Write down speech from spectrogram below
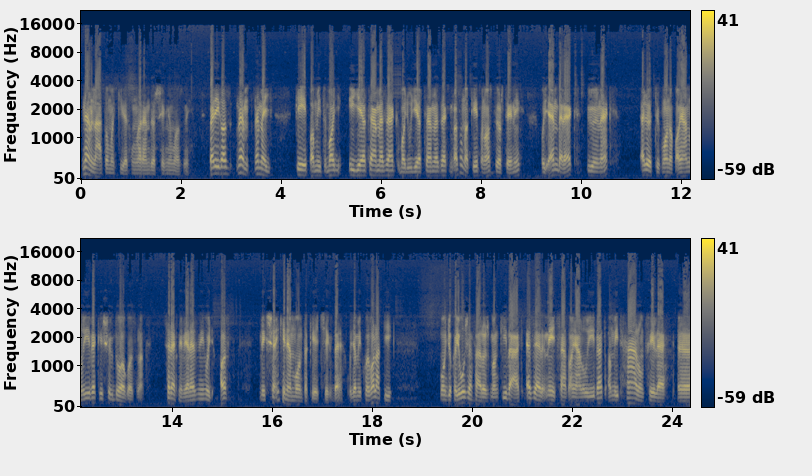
Nem látom, hogy ki jött volna a rendőrség nyomozni. Pedig az nem, nem egy kép, amit vagy így értelmezek, vagy úgy értelmezek, mert azon a képen az történik, hogy emberek ülnek, előttük vannak ajánlóívek, és ők dolgoznak. Szeretném jelezni, hogy azt még senki nem mondta kétségbe, hogy amikor valaki mondjuk a Józsefvárosban kivált 1400 ajánlóívet, amit háromféle ö,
